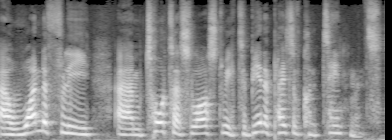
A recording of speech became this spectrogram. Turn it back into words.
uh, wonderfully um, taught us last week, to be in a place of contentment.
